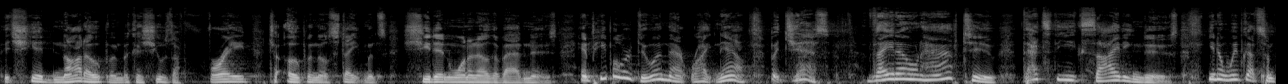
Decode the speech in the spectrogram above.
that she had not opened because she was afraid to open those statements. She didn't want to know the bad news. And people are doing that right now. But Jess, they don't have to. That's the exciting news. You know, we've got some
